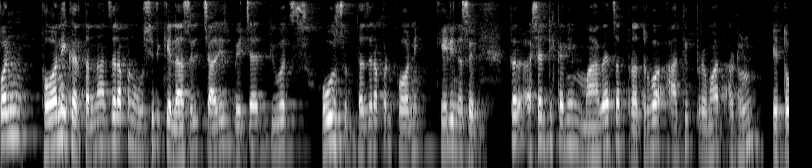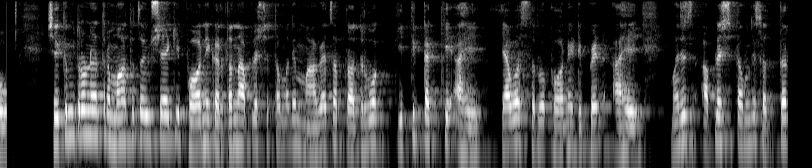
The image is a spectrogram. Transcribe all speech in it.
पण फवारणी करताना जर आपण उशीर केला असेल चाळीस बेचाळीस दिवस होऊनसुद्धा जर आपण फवारणी केली नसेल तर अशा ठिकाणी माव्याचा प्रादुर्भाव अधिक प्रमाणात आढळून येतो. शेतकरी मित्रांनो तर महत्त्वाचा विषय आहे की फवारणी करताना आपल्या शेतामध्ये माव्याचा प्रादुर्भाव किती टक्के आहे यावर सर्व फवारणी डिपेंड आहे. म्हणजेच आपल्या शेतामध्ये सत्तर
